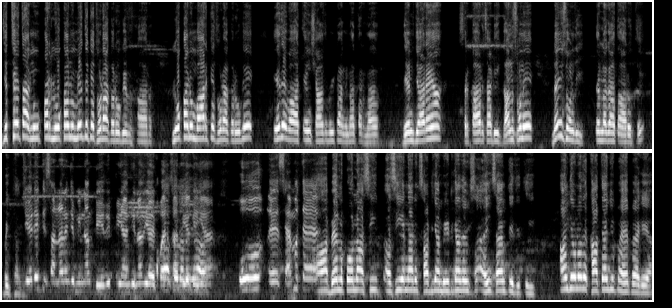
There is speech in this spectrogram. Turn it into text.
ਜਿੱਥੇ ਤੁਹਾਨੂੰ ਪਰ ਲੋਕਾਂ ਨੂੰ ਮਿੱਧ ਕੇ ਥੋੜਾ ਕਰੋਗੇ ਵਿਕਾਰ ਲੋਕਾਂ ਨੂੰ ਮਾਰ ਕੇ ਥੋੜਾ ਕਰੋਗੇ ਇਹਦੇ ਵਾਸਤੇ ਅਸੀਂ ਸ਼ਾਂਤਮਈ ਢੰਗ ਨਾਲ ਧਰਨਾ ਦੇਣ ਜਾ ਰਹੇ ਹਾਂ। ਸਰਕਾਰ ਸਾਡੀ ਗੱਲ ਸੁਣੇ ਨਹੀਂ ਸੁਣਦੀ ਤੇ ਲਗਾਤਾਰ ਉੱਥੇ ਬੈਠਾਂਗੇ ਜਿਹੜੇ ਕਿਸਾਨਾਂ ਨੇ ਜ਼ਮੀਨਾਂ ਦੇ ਦਿੱਤੀਆਂ ਜਿਨ੍ਹਾਂ ਦੀ ਐਫਆਈਆਰ ਕਰ ਲਈਆਂ ਗਈਆਂ ਉਹ ਸਹਿਮਤ ਹੈ? ਆ ਬਿਲਕੁਲ ਅਸੀਂ ਅਸੀਂ ਇਹਨਾਂ ਨੇ ਸਾਡੀਆਂ ਮੀਟਿੰਗਾਂ ਦੇ ਵਿੱਚ ਅਸੀਂ ਸਹਿਮਤੀ ਦਿੱਤੀ। ਆਂਦੇ ਉਹਨਾਂ ਦੇ ਖਾਤਿਆਂ 'ਚ ਪੈਸੇ ਪੈ ਗਏ ਆ।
